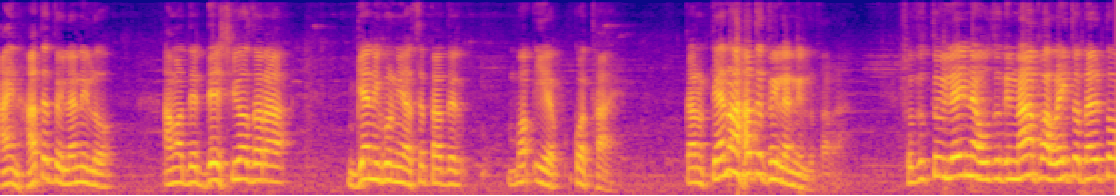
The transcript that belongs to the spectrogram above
আইন হাতে তুলে নিল। আমাদের দেশীয় যারা জ্ঞানীগুণী আছে, তাদের ইয়ে কথায়। কারণ কেন হাতে তুলে নিল তারা? শুধু তুইলেই না, ও যদি না পালাই তো তাহলে তো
